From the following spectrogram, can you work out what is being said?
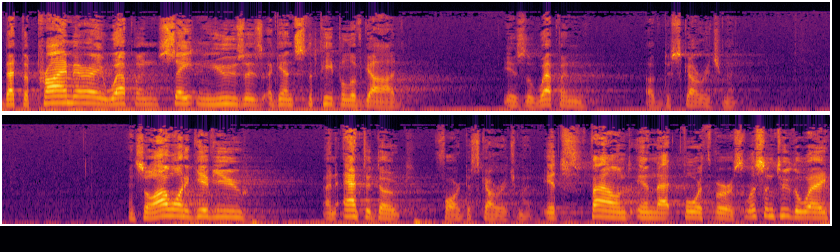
that the primary weapon Satan uses against the people of God is the weapon of discouragement. And so I want to give you an antidote for discouragement. It's found in that fourth verse. Listen to the way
